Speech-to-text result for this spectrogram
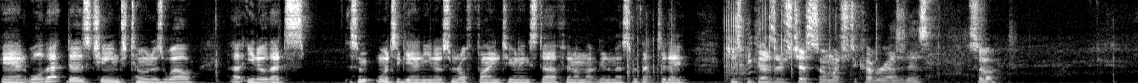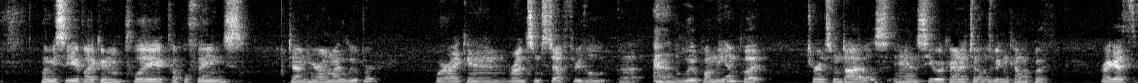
And while that does change tone as well, uh, you know, that's some once again, you know, some real fine tuning stuff, and I'm not going to mess with that today, just because there's just so much to cover as it is. So let me see if I can play a couple things down here on my looper, where I can run some stuff through the, uh, the loop on the input, turn some dials, and see what kind of tones we can come up with. All right, guys,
